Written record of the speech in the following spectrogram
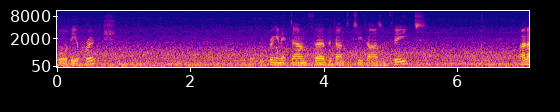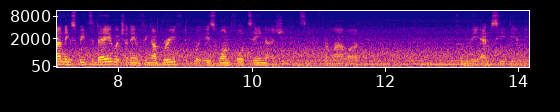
for the approach. We're bringing it down further down to 2,000 feet. Our landing speed today, which I didn't think I briefed, is 114 as you can see from our from the MCDMU.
